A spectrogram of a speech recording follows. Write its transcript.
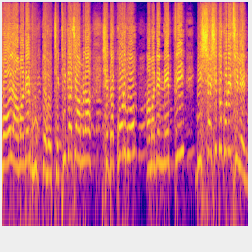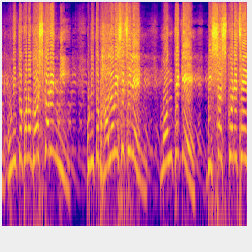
ফল আমাদের ভুগতে হচ্ছে। ঠিক আছে, আমরা সেটা করব। আমাদের নেত্রী বিশ্বাসিত করেছিলেন। উনি তো কোনো দোষ করেননি। উনি তো ভালোবেসেছিলেন। মন থেকে বিশ্বাস করেছেন,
